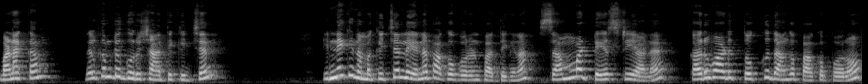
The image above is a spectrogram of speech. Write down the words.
வணக்கம். Welcome to Guru Shanthi kitchen இன்றைக்கி நம்ம கிச்சனில் என்ன பார்க்க போகிறோம்னு பார்த்தீங்கன்னா செம்ம டேஸ்டியான கருவாடு தொக்கு தாங்க பார்க்க போகிறோம்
